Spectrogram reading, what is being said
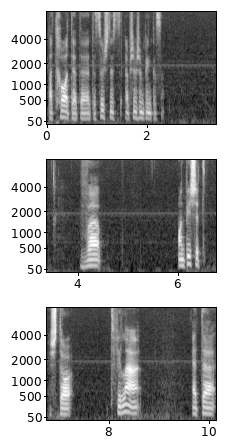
подход, это, это сущность Рабшим Шампинкаса. В... Он пишет, что тфила — это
